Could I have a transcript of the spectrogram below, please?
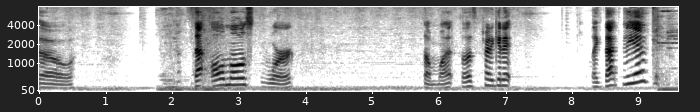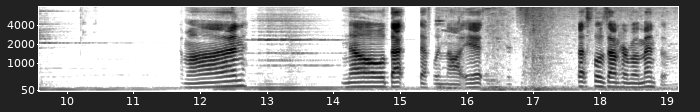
So that almost worked somewhat. So let's try to get it like that to the end. Come on. No, that's definitely not it. That slows down her momentum.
